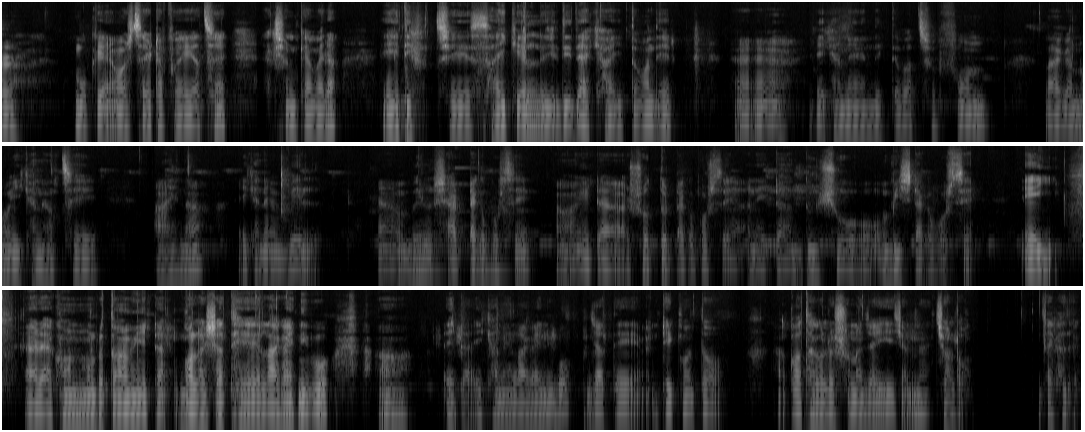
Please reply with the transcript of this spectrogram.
বুকে আমার সেট আপ হয়ে গেছে অ্যাকশন ক্যামেরা এই দিক হচ্ছে সাইকেল যদি দেখাই তোমাদের। এখানে দেখতে পাচ্ছ ফোন লাগানো, এখানে হচ্ছে আয়না, এখানে বেল বেল ষাট টাকা পড়ছে। এটা সত্তর টাকা পড়ছে আর এটা দুইশো বিশ টাকা পড়ছে। এই, আর এখন মূলত আমি এটা গলার সাথে লাগাই নিব। এটা এখানে লাগাই নিব যাতে ঠিকমতো কথাগুলো শোনা যায় এই জন্য চলো দেখা যাক।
